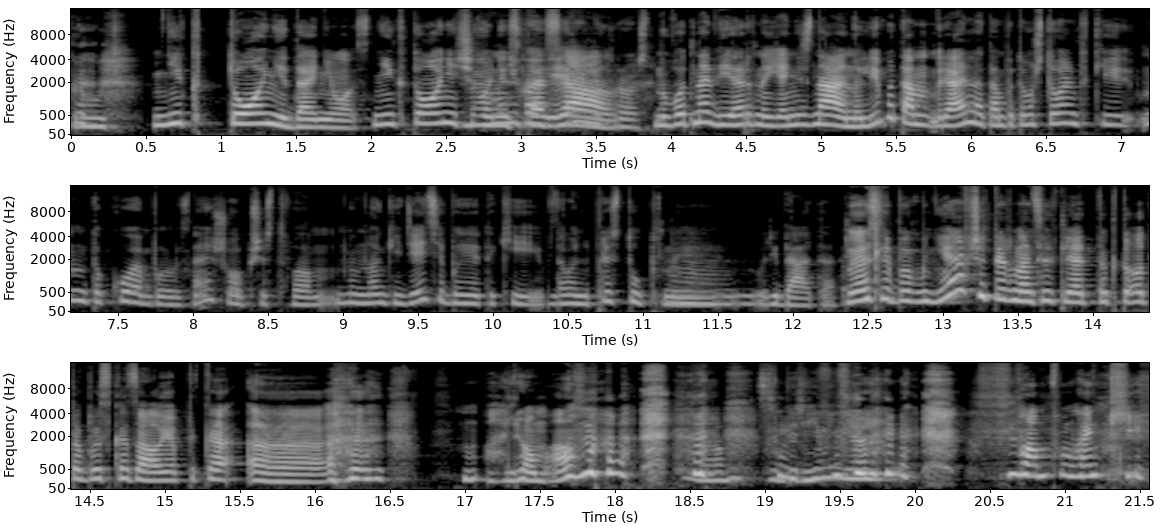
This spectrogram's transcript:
Круть. Никто не донес, никто ничего ему не не сказал. просто. Ну вот, наверное, я не знаю, но либо там реально там, потому что довольно-таки, ну, такое было, знаешь, общество. Ну, многие дети были такие довольно преступные ребята. Но если бы мне в 14 лет, то кто-то бы сказал, я бы такая, «Э, алло, мам, Мам, Забери меня. мам, помоги.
